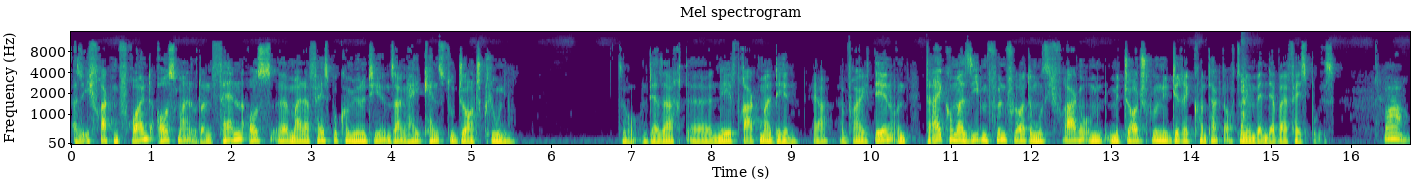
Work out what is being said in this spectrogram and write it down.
also ich frage einen Freund aus mein oder einen Fan aus äh, meiner Facebook-Community und sagen, hey, kennst du George Clooney? So, und der sagt, äh, nee, frag mal den. Ja, dann frage ich den und 3,75 Leute muss ich fragen, um mit George Clooney direkt Kontakt aufzunehmen, wenn der bei Facebook ist. Wow.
